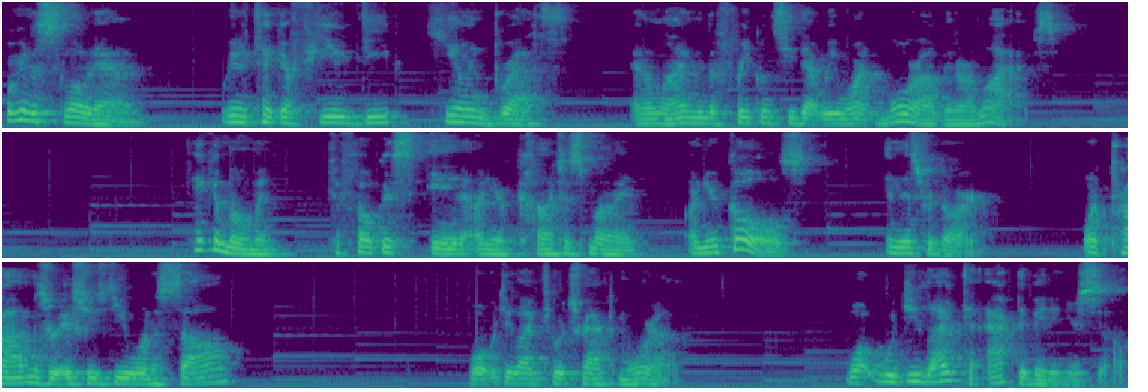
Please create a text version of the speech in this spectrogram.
we're going to slow down. We're going to take a few deep healing breaths and align with the frequency that we want more of in our lives. Take a moment to focus in on your conscious mind, on your goals in this regard. What problems or issues do you want to solve? What would you like to attract more of? What would you like to activate in yourself?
